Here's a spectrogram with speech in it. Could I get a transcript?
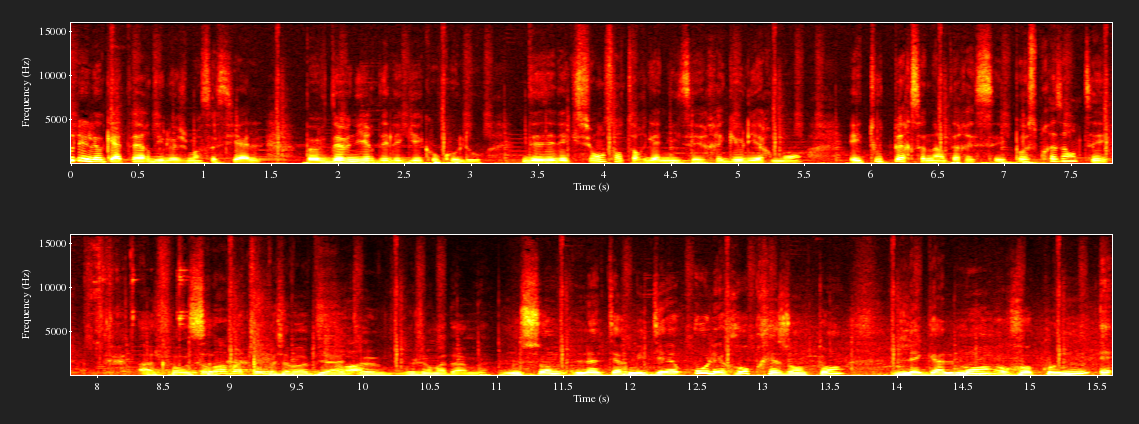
Tous les locataires du logement social peuvent devenir délégués Cocolo. Des élections sont organisées régulièrement et toute personne intéressée peut se présenter. Alphonse, ça va bien Bonjour madame? Nous sommes l'intermédiaire ou les représentants légalement reconnus et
